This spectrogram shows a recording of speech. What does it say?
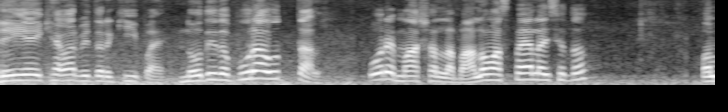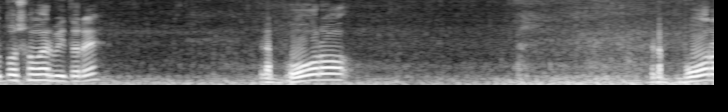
দেখি এই খেবার ভিতরে কি পায়? নদী তো পুরা উত্তাল। ওরে মাশাল্লাহ, ভালো মাছ পায়া লাইছে তো। অল্প সময়ের ভিতরে। এটা বড় এটা বড়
